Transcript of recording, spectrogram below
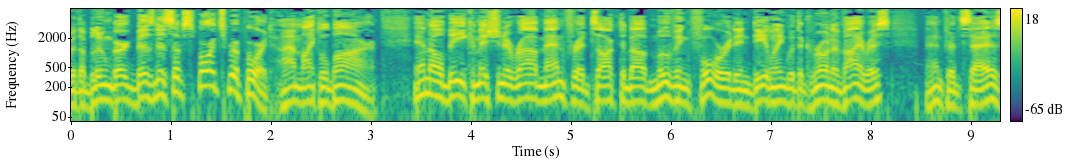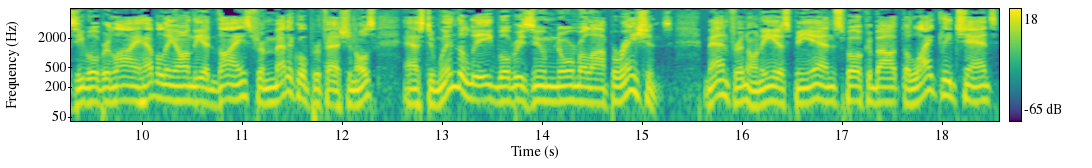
With a Bloomberg Business of Sports report, I'm Michael Barr. MLB Commissioner Rob Manfred talked about moving forward in dealing with the coronavirus. Manfred says he will rely heavily on the advice from medical professionals as to when the league will resume normal operations. Manfred on ESPN spoke about the likely chance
